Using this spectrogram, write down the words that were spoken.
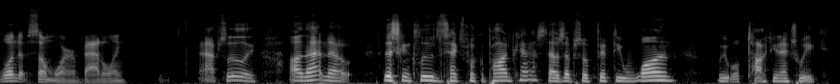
we'll end up somewhere battling. absolutely. On that note, this concludes the Text Poker Podcast. That was episode 51. We will talk to you next week.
